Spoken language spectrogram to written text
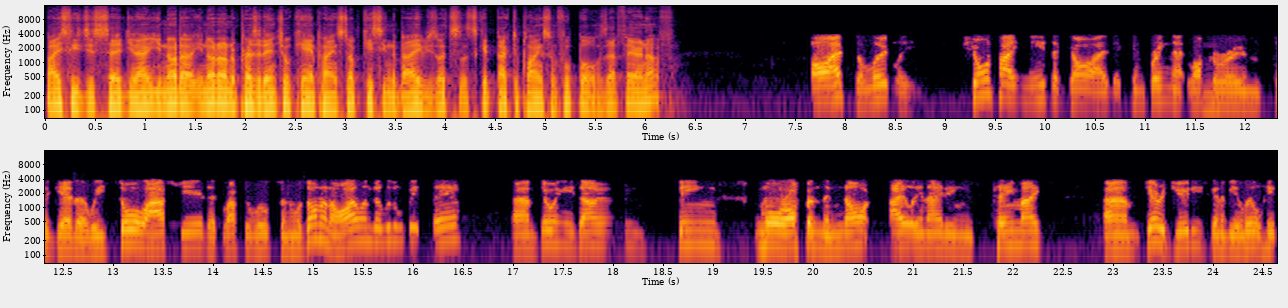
basically just said, you know, you're not a, you're not on a presidential campaign. Stop kissing the babies. Let's let's get back to playing some football. Is that fair enough? Oh, absolutely. Sean Payton is a guy that can bring that locker room together. We saw last year that Russell Wilson was on an island a little bit there, um, doing his own things more often than not, alienating his teammates. Um, Jerry Jeudy's going to be a little hit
